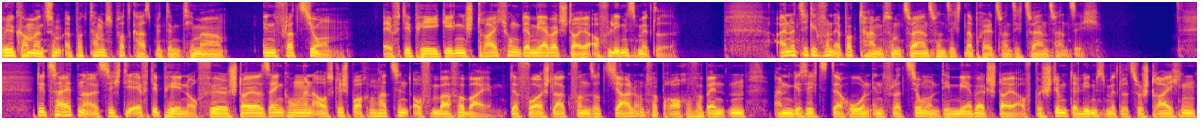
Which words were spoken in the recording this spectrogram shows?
Willkommen zum Epoch Times Podcast mit dem Thema Inflation. FDP gegen Streichung der Mehrwertsteuer auf Lebensmittel. Ein Artikel von Epoch Times vom 22. April 2022. Die Zeiten, als sich die FDP noch für Steuersenkungen ausgesprochen hat, sind offenbar vorbei. Der Vorschlag von Sozial- und Verbraucherverbänden, angesichts der hohen Inflation die Mehrwertsteuer auf bestimmte Lebensmittel zu streichen,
